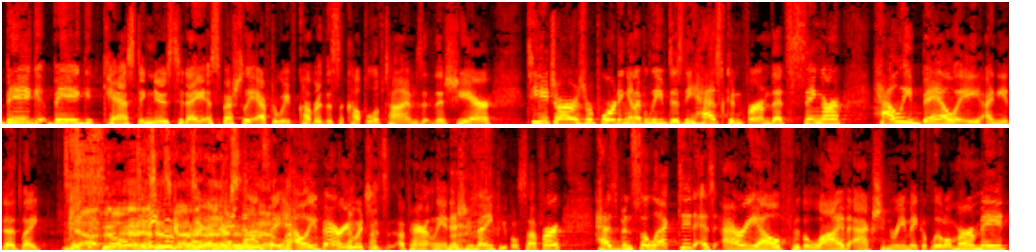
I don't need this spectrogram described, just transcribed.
Big, big casting news today, especially after we've covered this a couple of times this year. THR is reporting, and I believe Disney has confirmed, that singer Halle Bailey, I need to like take Yeah, it- no, take it's just the gotta take word it and not say Halle Berry, which is apparently an issue many people suffer, has been selected as Ariel for the live action remake of Little Mermaid.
